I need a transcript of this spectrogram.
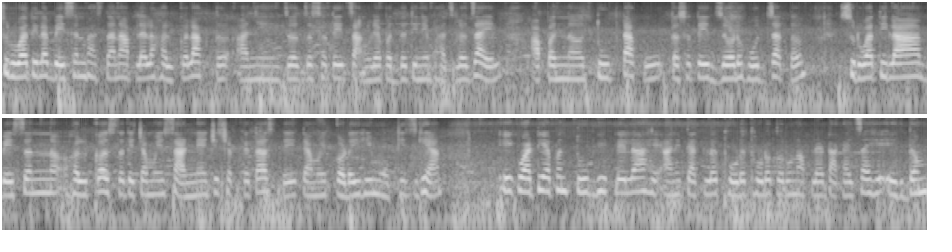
सुरुवातीला बेसन भाजताना आपल्याला हलकं लागतं आणि जर जसं ते चांगल्या पद्धतीने भाजलं जाईल आपण तूप टाकू तसं ते जड होत जातं. सुरुवातीला बेसन हलकं असतं त्याच्यामुळे सांडण्याची शक्यता असते. त्यामुळे कढई ही मोठीच घ्या. एक वाटी आपण तूप घेतलेलं आहे आणि त्यातलं थोडं थोडं करून आपल्याला टाकायचं आहे. एकदम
